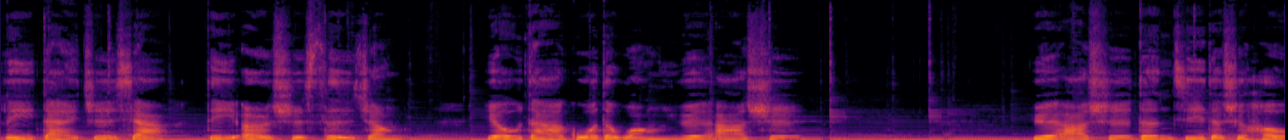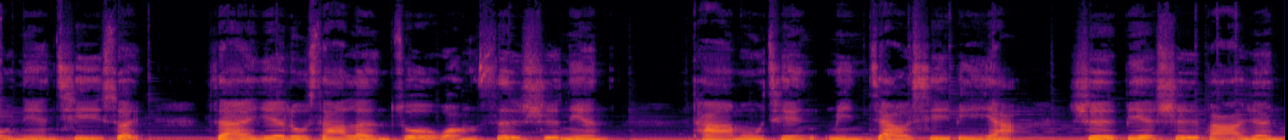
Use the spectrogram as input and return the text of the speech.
历代志下第二十四章，犹大国的王约阿施。约阿施登基的时候年七岁，在耶路撒冷做王四十年。他母亲名叫西比亚，是别是巴人。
